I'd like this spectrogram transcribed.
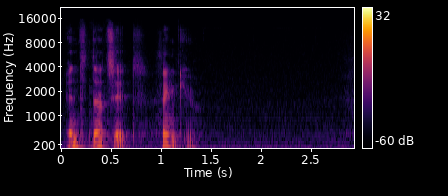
And that's it. Thank you.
